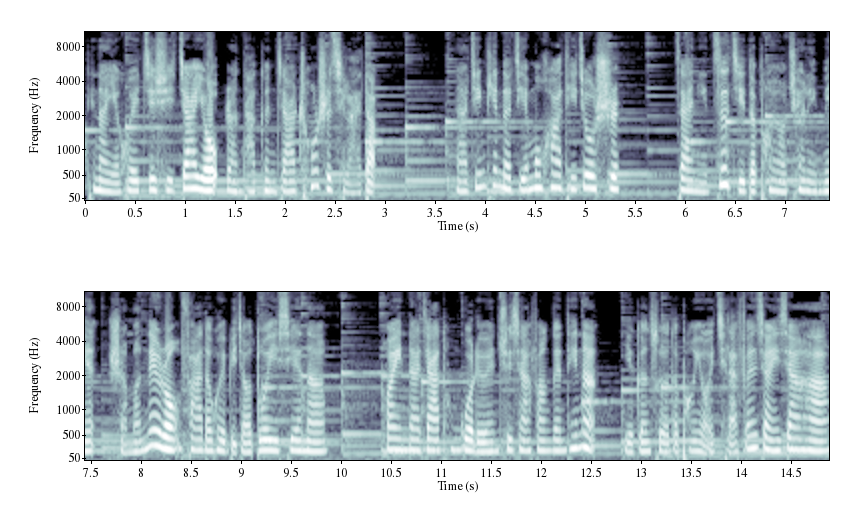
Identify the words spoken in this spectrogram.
缇娜也会继续加油，让它更加充实起来的。那今天的节目话题就是，在你自己的朋友圈里面，什么内容发的会比较多一些呢？欢迎大家通过留言区下方跟缇娜，也跟所有的朋友一起来分享一下哈。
